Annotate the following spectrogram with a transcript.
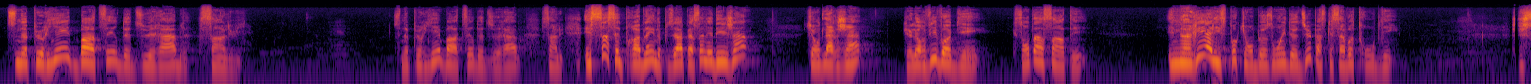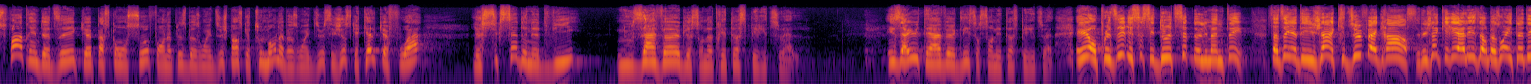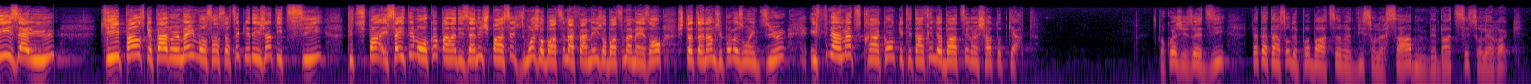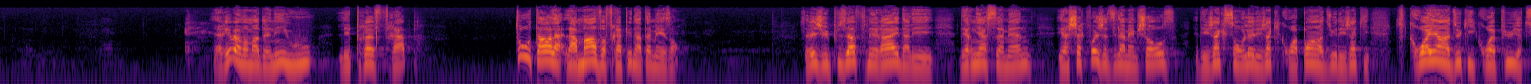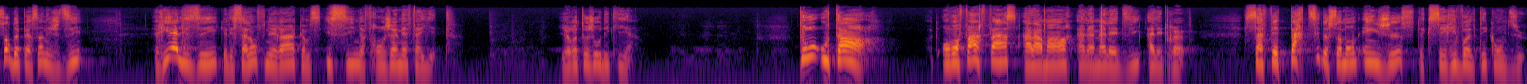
Tu ne peux rien bâtir de durable sans lui. Tu ne peux rien bâtir de durable sans lui. Et ça, c'est le problème de plusieurs personnes. Il y a des gens qui ont de l'argent, que leur vie va bien, qui sont en santé, ils ne réalisent pas qu'ils ont besoin de Dieu parce que ça va trop bien. Je ne suis pas en train de dire que parce qu'on souffre, on a plus besoin de Dieu. Je pense que tout le monde a besoin de Dieu. C'est juste que quelquefois, le succès de notre vie nous aveugle sur notre état spirituel. Ésaü était aveuglé sur son état spirituel. Et on peut dire ici, c'est deux types de l'humanité. C'est-à-dire, il y a des gens à qui Dieu fait grâce, il y a des gens qui réalisent leurs besoins, as des Ésaü qui pensent que par eux-mêmes vont s'en sortir. Puis il y a des gens, tu es ici, puis tu penses, et ça a été mon cas pendant des années, je pensais, je dis, moi, je vais bâtir ma famille, je vais bâtir ma maison, je suis autonome, je n'ai pas besoin de Dieu. Et finalement, tu te rends compte que tu es en train de bâtir un château de cartes. C'est pourquoi Jésus a dit, faites attention de ne pas bâtir votre vie sur le sable, mais bâtissez sur le roc. Il arrive un moment donné où l'épreuve frappe. Tôt ou tard, la mort va frapper dans ta maison. Vous savez, j'ai eu plusieurs funérailles dans les dernières semaines, et à chaque fois, je dis la même chose. Il y a des gens qui sont là, des gens qui ne croient pas en Dieu, des gens qui, qui croyaient en Dieu, qui n'y croient plus. Il y a toutes sortes de personnes, et je dis, réalisez que les salons funéraires comme ici ne feront jamais faillite. Il y aura toujours des clients. Tôt ou tard, on va faire face à la mort, à la maladie, à l'épreuve. Ça fait partie de ce monde injuste qui s'est révolté contre Dieu.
